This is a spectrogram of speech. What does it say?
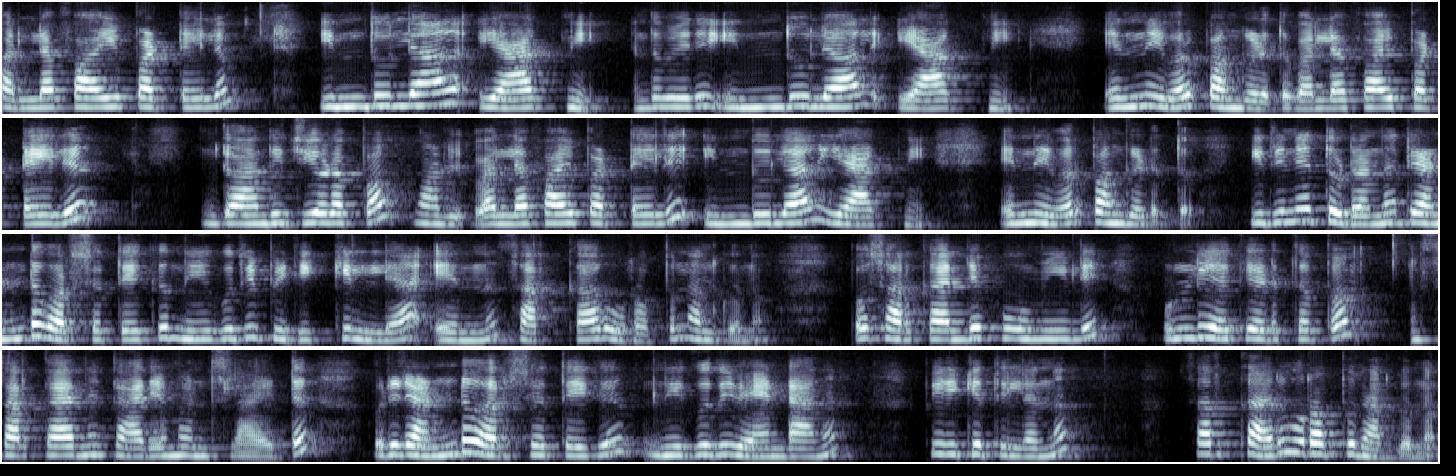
വല്ലഭായ് പട്ടേലും ഇന്ദുലാൽ യാഗ്നി എന്താ പേര്? ഇന്ദുലാൽ യാഗ്നി എന്നിവർ പങ്കെടുത്തു. വല്ലഭായ് പട്ടേൽ ഗാന്ധിജിയോടൊപ്പം വല്ലഭായ് പട്ടേൽ ഇന്ദുലാൽ യാഗ്നി എന്നിവർ പങ്കെടുത്തു. ഇതിനെ തുടർന്ന് രണ്ട് വർഷത്തേക്ക് നികുതി പിരിക്കില്ല എന്ന് സർക്കാർ ഉറപ്പ് നൽകുന്നു. അപ്പോൾ സർക്കാരിന്റെ ഭൂമിയിൽ ഉള്ളിയൊക്കെ എടുത്തപ്പം സർക്കാരിന് കാര്യം മനസ്സിലായിട്ട് ഒരു രണ്ട് വർഷത്തേക്ക് നികുതി വേണ്ടാന്ന് പിരിക്കത്തില്ലെന്ന് സർക്കാർ ഉറപ്പ് നൽകുന്നു.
